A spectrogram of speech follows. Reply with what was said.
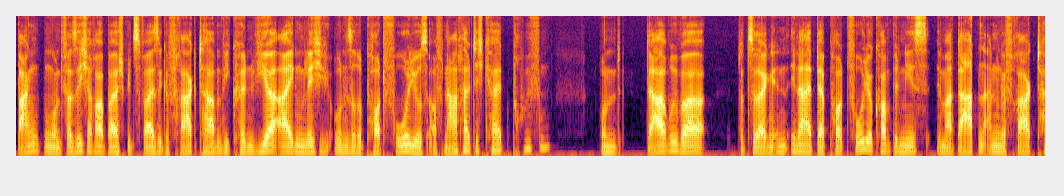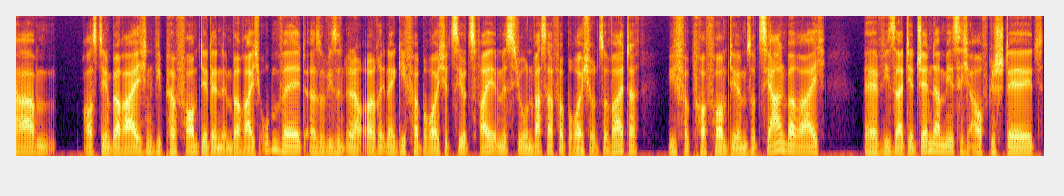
Banken und Versicherer beispielsweise gefragt haben, wie können wir eigentlich unsere Portfolios auf Nachhaltigkeit prüfen und darüber sozusagen in, innerhalb der Portfolio-Companies immer Daten angefragt haben aus den Bereichen, wie performt ihr denn im Bereich Umwelt, also wie sind eure Energieverbräuche, CO2-Emissionen, Wasserverbräuche und so weiter, wie performt ihr im sozialen Bereich, äh, wie seid ihr gendermäßig aufgestellt,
